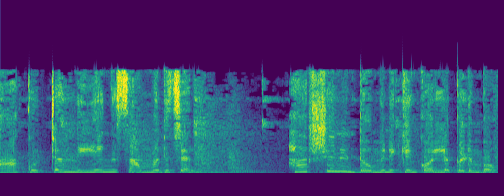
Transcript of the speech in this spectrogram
ആ കുറ്റം നീ അങ്ങ് സമ്മതിച്ചാൽ ഹർഷനും ഡൊമിനിക്കും കൊല്ലപ്പെടുമ്പോ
